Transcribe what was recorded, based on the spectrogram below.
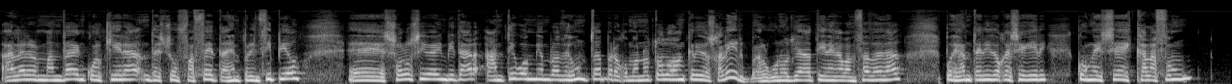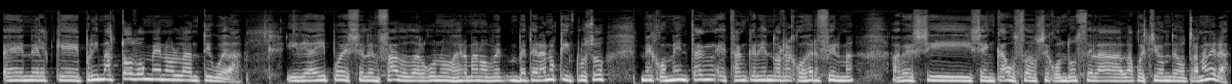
a la hermandad en cualquiera de sus facetas. En principio, eh, solo se iba a invitar a antiguos miembros de junta, pero como no todos han querido salir, algunos ya tienen avanzada edad, pues han tenido que seguir con ese escalafón en el que prima todo menos la antigüedad. Y de ahí pues el enfado de algunos hermanos veteranos que incluso me comentan, están queriendo recoger firmas a ver si se encauza o se conduce la, la cuestión de otra manera.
